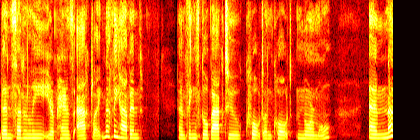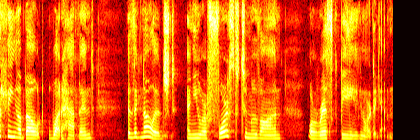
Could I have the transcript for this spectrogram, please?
Then suddenly your parents act like nothing happened and things go back to quote unquote normal, and nothing about what happened is acknowledged, and you are forced to move on or risk being ignored again.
